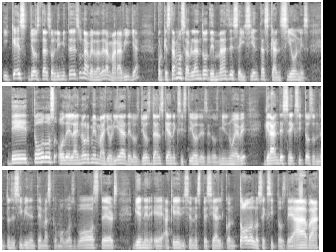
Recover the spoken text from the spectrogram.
¿Y qué es Just Dance Unlimited? Es una verdadera maravilla porque estamos hablando de más de 600 canciones de todos o de la enorme mayoría de los Just Dance que han existido desde 2009. Grandes éxitos donde entonces sí vienen temas como Ghostbusters, vienen eh, aquella edición especial con todos los éxitos de ABBA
